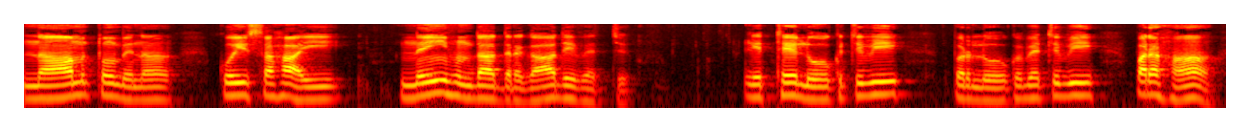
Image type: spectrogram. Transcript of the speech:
ਨਾਮ ਤੋਂ ਬਿਨਾ ਕੋਈ ਸਹਾਈ ਨਹੀਂ ਹੁੰਦਾ ਦਰਗਾਹ ਦੇ ਵਿੱਚ। ਇੱਥੇ ਲੋਕ 'ਚ ਵੀ, ਪਰਲੋਕ ਵਿੱਚ ਵੀ, ਪਰ ਹਾਂ,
